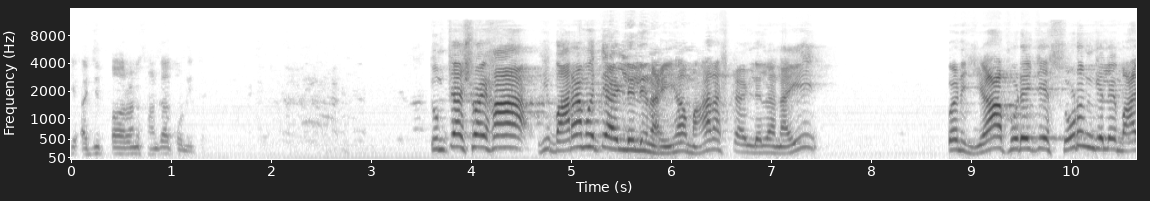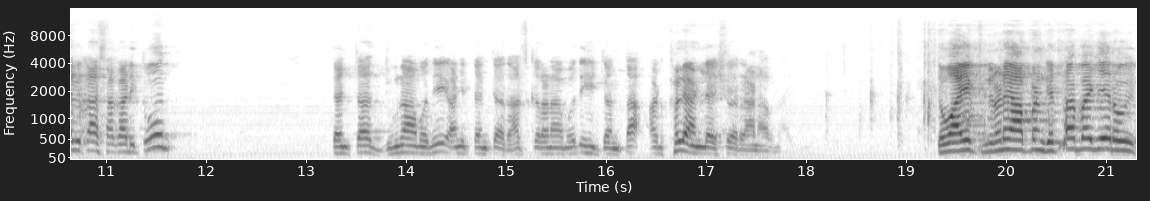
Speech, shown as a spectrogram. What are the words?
हे अजित पवारांना सांगा कोणी तुमच्याशिवाय हा ही बारामती अडलेली नाही हा महाराष्ट्र अडलेला नाही. पण यापुढे जे सोडून गेले महाविकास आघाडीतून त्यांच्या जीवनामध्ये आणि त्यांच्या राजकारणामध्ये ही जनता अडथळे आणल्याशिवाय राहणार नाही. तेव्हा एक निर्णय आपण घेतला पाहिजे रोहित.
